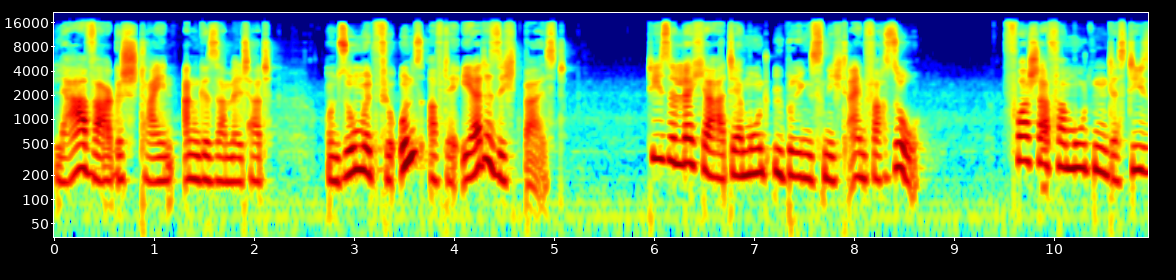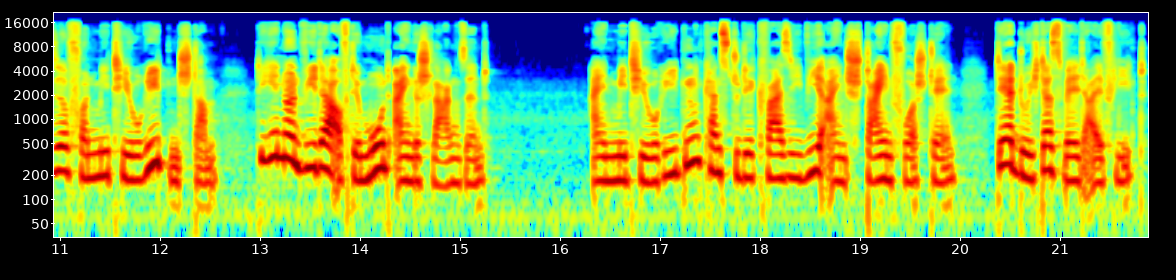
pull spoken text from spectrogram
Lavagestein angesammelt hat und somit für uns auf der Erde sichtbar ist. Diese Löcher hat der Mond übrigens nicht einfach so. Forscher vermuten, dass diese von Meteoriten stammen, die hin und wieder auf dem Mond eingeschlagen sind. Ein Meteoriten kannst du dir quasi wie ein Stein vorstellen, der durch das Weltall fliegt.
